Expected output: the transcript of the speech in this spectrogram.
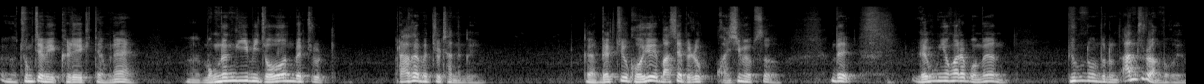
어, 중점이 걸려있기 때문에 어, 먹는 김이 좋은 맥주를 라거 맥주를 찾는 거예요. 그러니까 맥주 고유의 맛에 별로 관심이 없어. 근데 외국 영화를 보면 미국 놈들은 안주를 안 먹어요.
